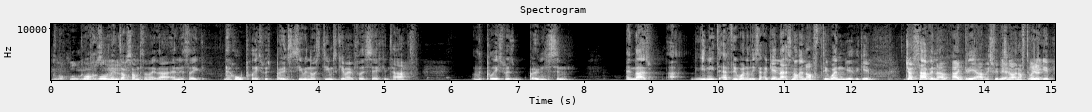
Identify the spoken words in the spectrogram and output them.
Loch Lomond, Loch Lomond or something like that. And it's like the whole place was bouncing. See, when those teams came out for the second half, the place was bouncing. And that's, uh, you need every one of these. Again, that's not enough to win you the game. Just having a, a great atmosphere is not enough to win yeah. the game.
